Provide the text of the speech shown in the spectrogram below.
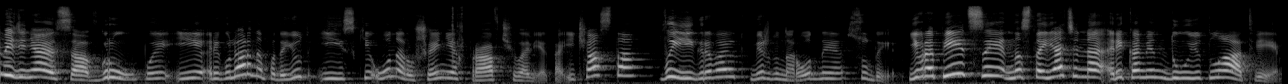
объединяются в группы и регулярно подают иски о нарушениях прав человека. И часто выигрывают международные суды. Европейцы настоятельно рекомендуют Латвии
